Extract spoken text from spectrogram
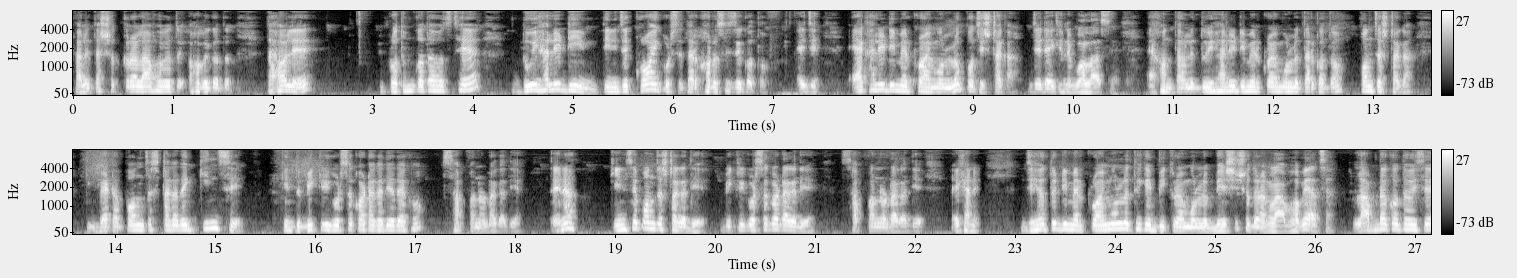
তাহলে তার শতকরা লাভ হবে হবে কত? তাহলে প্রথম কথা হচ্ছে দুই হালি ডিম তিনি যে ক্রয় করছে তার খরচ হয়েছে কত? এই যে, এক হালি ডিমের ক্রয় মূল্য পঁচিশ টাকা, যেটা এখানে বলা আছে। এখন তাহলে দুই হালি ডিমের ক্রয় মূল্য তার কত? পঞ্চাশ টাকা। বেটা পঞ্চাশ টাকা দিয়ে কিনছে কিন্তু বিক্রি করছে কয় টাকা দিয়ে দেখো? ছাপ্পান্ন টাকা দিয়ে, তাই না? কিনছে পঞ্চাশ টাকা দিয়ে, বিক্রি করছে কয় টাকা দিয়ে? ছাপ্পান্ন টাকা দিয়ে। এখানে, যেহেতু ডিমের ক্রয় মূল্য থেকে বিক্রয় মূল্য বেশি, সুতরাং লাভ হবে আচ্ছা লাভটা কত হয়েছে?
